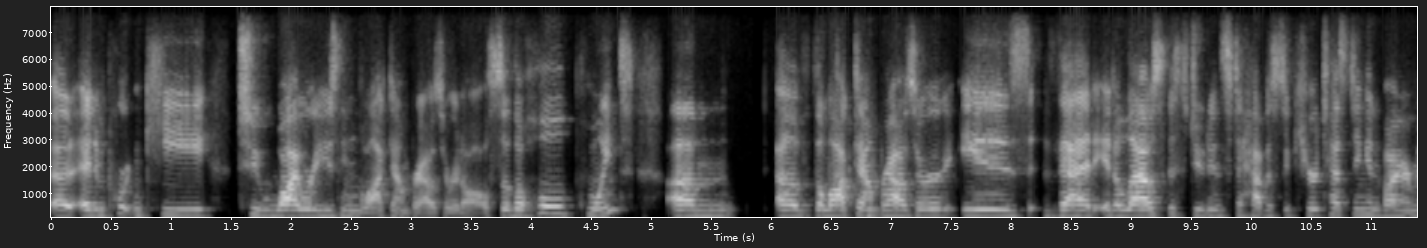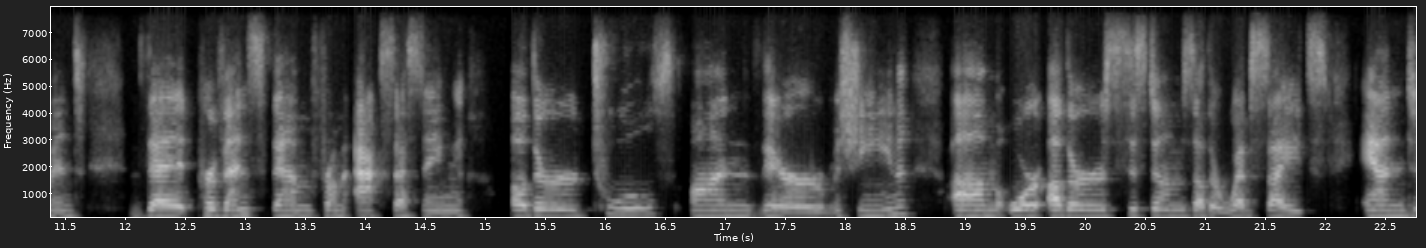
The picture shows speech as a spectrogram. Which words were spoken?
a, an important key to why we're using the lockdown browser at all. So the whole point um, of the lockdown browser is that it allows the students to have a secure testing environment that prevents them from accessing other tools on their machine um, or other systems, other websites. And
